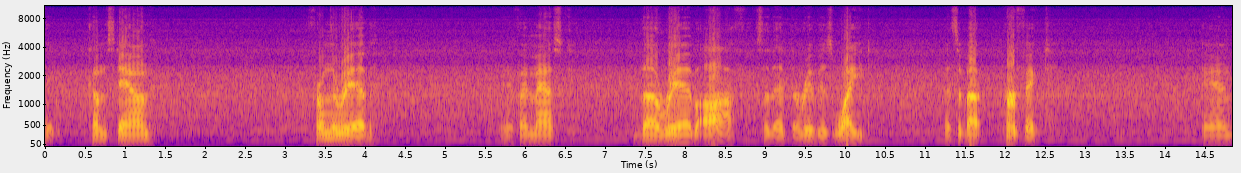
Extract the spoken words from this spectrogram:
It comes down from the rib and if I mask the rib off so that the rib is white that's about perfect. And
